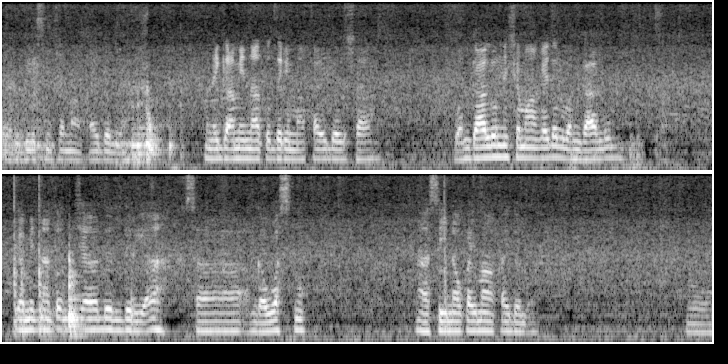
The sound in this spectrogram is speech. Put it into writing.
Hercules na siya mga kaidol oh. Manigamit nato diri mga kaidol sa 1 gallon ni siya mga kaidol 1 gallon. Gamit nato ni siya dil diri ah sa gawas no? Nasinaw kay mga kaidol oh. oh.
